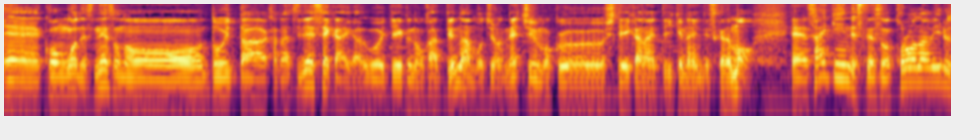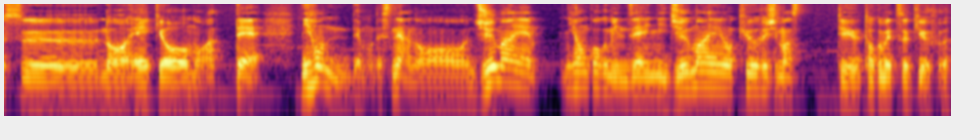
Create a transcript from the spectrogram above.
えー今後ですね、その、どういった形で世界が動いていくのかっていうのはもちろんね、注目していかないといけないんですけども、えー最近ですね、そのコロナウイルスの影響もあって、日本でもですね、あの10万円、日本国民全員に10万円を給付しますっていう特別給付っ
